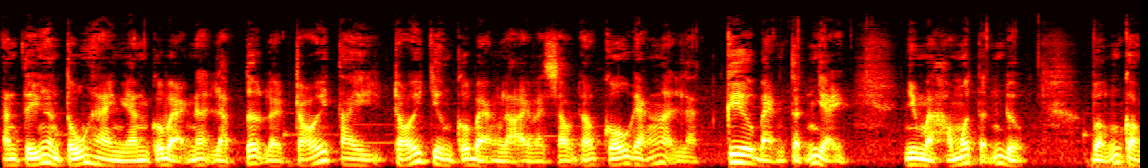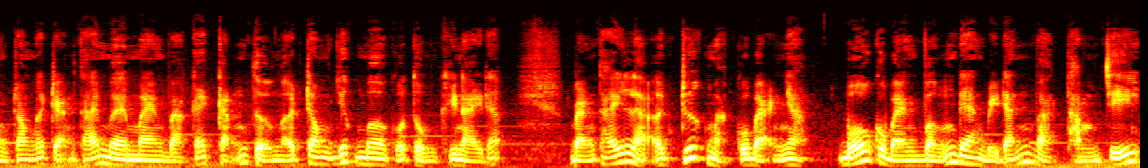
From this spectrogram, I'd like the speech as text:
Anh Tiến, anh Tú, hai người anh của bạn đó lập tức là trói tay, trói chân của bạn lại và sau đó cố gắng là kêu bạn tỉnh dậy. Nhưng mà không có tỉnh được vẫn còn trong cái trạng thái mê man và cái cảnh tượng ở trong giấc mơ của Tùng khi này đó. Bạn thấy là ở trước mặt của bạn nha, bố của bạn vẫn đang bị đánh và thậm chí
